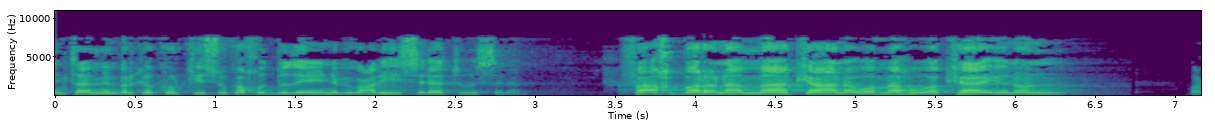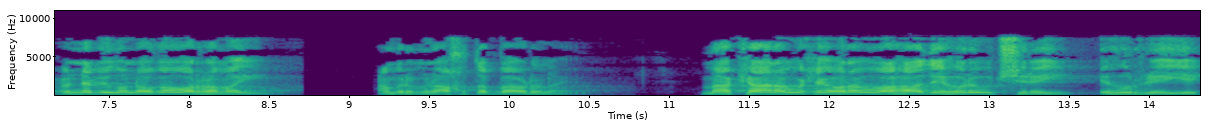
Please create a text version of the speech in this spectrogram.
Intaa mimbarka korkiisu ka khudbadaynaya nebigu calayhi salaatu wasalaam. Fa akhbaranaa maa kaana wamaa huwa kaa'inun wuxuu nebigu nooga warramay. Camr ibnu akhtab baa odhanaya maa kaana wixii hore uu ahaadee hore u jiray ee horreeyey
